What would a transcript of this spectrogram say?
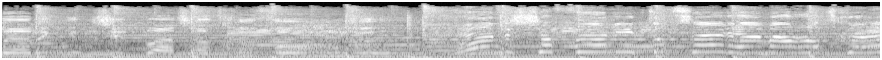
voordat ik een zitplaats had gevonden. En de chauffeur niet op zijn remmen had gereden.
